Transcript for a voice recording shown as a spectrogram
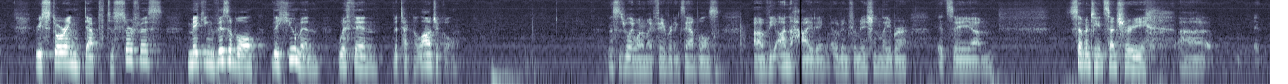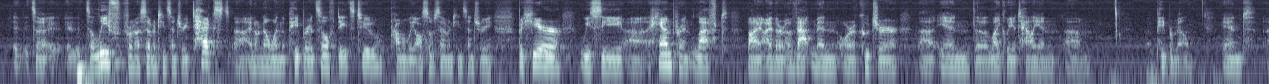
restoring depth to surface, making visible the human within the technological. This is really one of my favorite examples of the unhiding of information labor. It's a um, 17th century, uh, it, it's, a, it's a leaf from a 17th century text. Uh, I don't know when the paper itself dates to, probably also 17th century. But here we see uh, a handprint left by either a vatman or a coucher uh, in the likely Italian um, paper mill. And uh,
